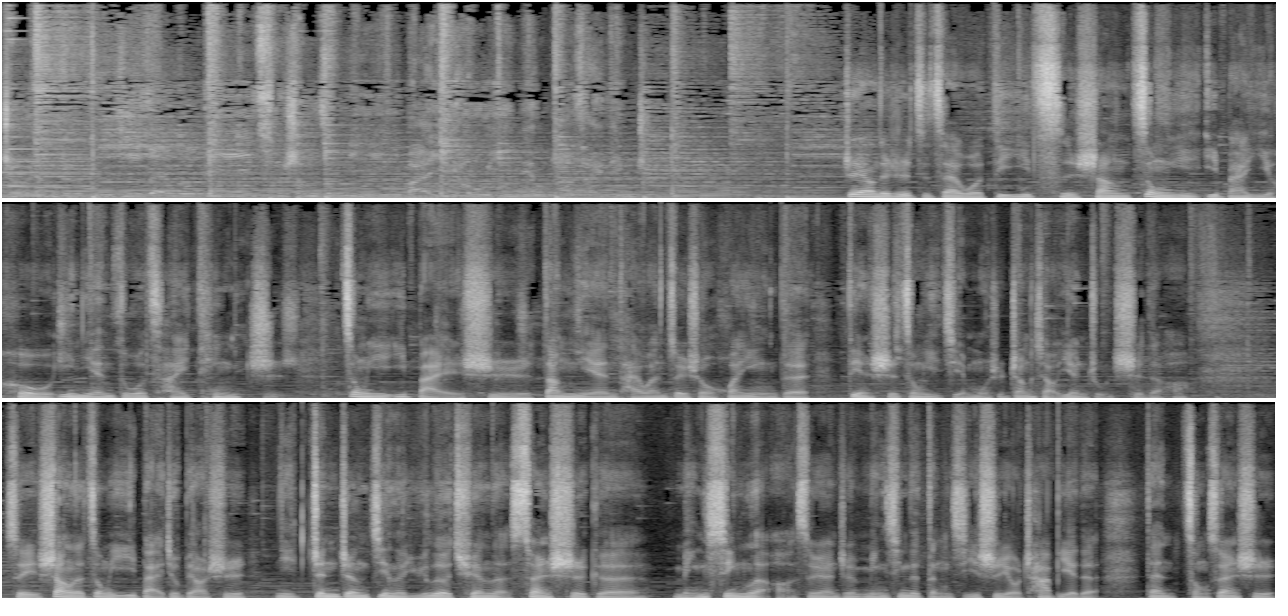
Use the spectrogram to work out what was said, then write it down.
这样的日子，在我第一次上综艺一百以后一年多才停止。这样的日子，在我第一次上综艺一百以后一年多才停止。综艺一百是当年台湾最受欢迎的电视综艺节目，是张小燕主持的啊。所以上了综艺一百，就表示你真正进了娱乐圈了，算是个明星了啊！虽然这明星的等级是有差别的，但总算是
